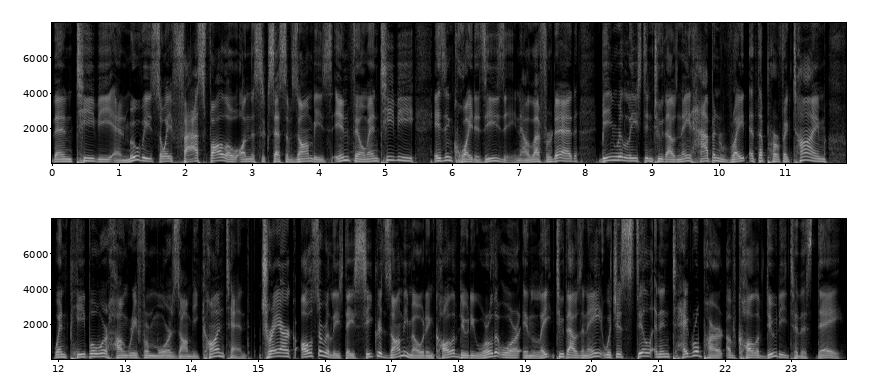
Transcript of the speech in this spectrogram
than TV and movies, so a fast follow on the success of zombies in film and TV isn't quite as easy. Now, Left 4 Dead, being released in 2008, happened right at the perfect time when people were hungry for more zombie content. Treyarch also released a secret zombie mode in Call of Duty World at War in late 2008, which is still an integral part of Call of Duty to this day.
